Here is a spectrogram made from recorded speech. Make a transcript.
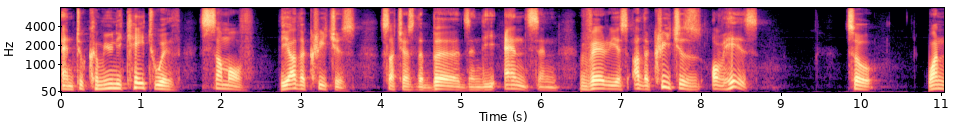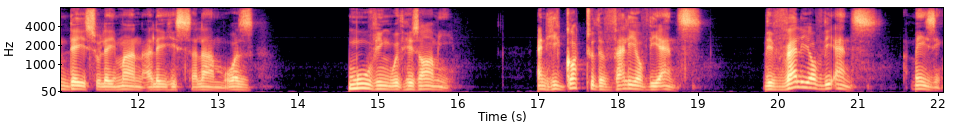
and to communicate with some of the other creatures, such as the birds and the ants and various other creatures of his. So one day Sulaiman alayhi salam was moving with his army and he got to the valley of the ants. The valley of the ants, amazing.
